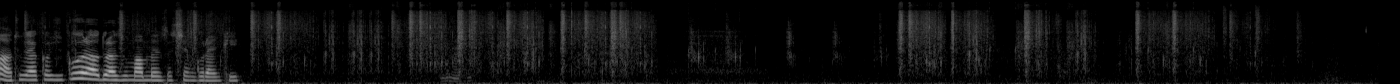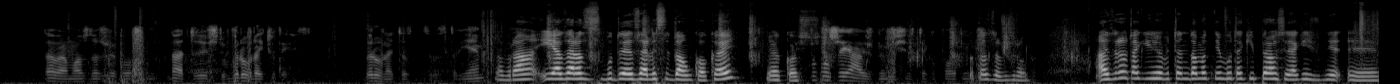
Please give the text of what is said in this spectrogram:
No, tutaj jakąś górę od razu mamy w zasięgu ręki. Dobra, można, żeby było... No, to już wyrównaj tutaj. Wyrównaj to, co zostawiłem. Dobra, i ja zaraz zbuduję zarysy domku, okej? Wielkość. No może ja już bym się z tego No podjął. to zrób, zrób. Ale zrób taki, żeby ten domek nie był taki prosty, jakieś wgnie- y,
